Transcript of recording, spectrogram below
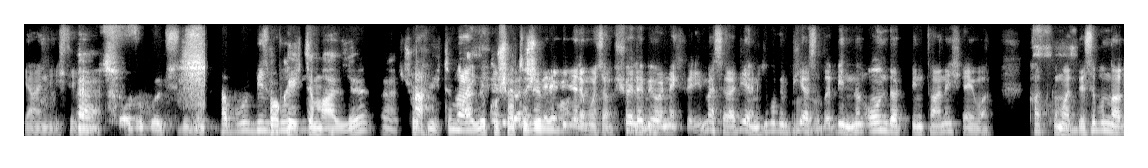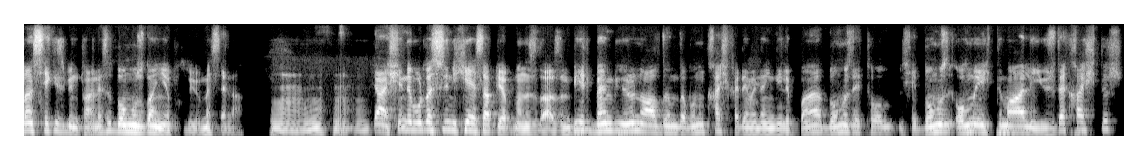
Yani işte Evet. doğruluk ölçüsü dediğimiz. Ha, bu, biz Çok bu, ihtimalli, evet, çok Ha, ihtimalli kuşatıcı bir verebilirim hocam. Şöyle bir örnek vereyim. Mesela diyelim ki bugün piyasada bilinen 14 bin tane şey var. Katkı maddesi. Bunlardan 8 bin tanesi domuzdan yapılıyor mesela. Hı hı. Yani şimdi burada sizin iki hesap yapmanız lazım. Bir, ben bir ürün aldığımda bunun kaç kademeden gelip bana domuz eti ol, şey, domuz olma ihtimali yüzde kaçtır?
